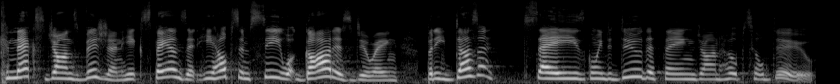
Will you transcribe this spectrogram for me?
connects John's vision, he expands it, he helps him see what God is doing, but he doesn't say he's going to do the thing John hopes he'll do.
